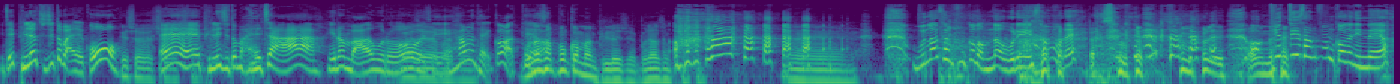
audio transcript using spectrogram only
이제 빌려주지도 말고, 그쵸, 예. 빌리지도 말자. 이런 마음으로 맞아요, 이제 맞아요. 하면 될 것 같아요. 문화상품권만 빌려줘요. 문화상품권. 네. 문화 상품권 없나? 우리 선물에? 선물이 어. 뷰티 상품권은 있네요.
